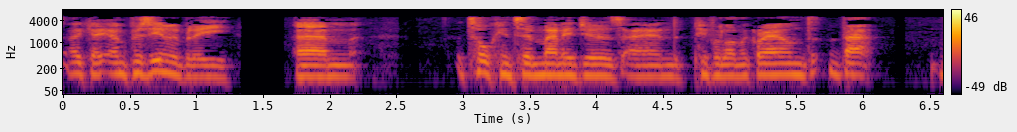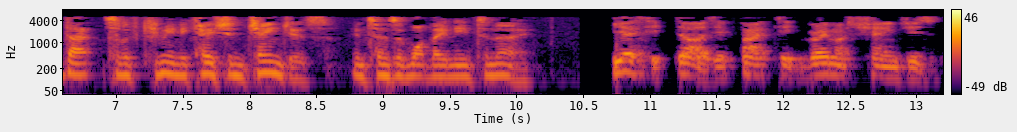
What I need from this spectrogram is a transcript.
Okay. And presumably, um, talking to managers and people on the ground, that that sort of communication changes in terms of what they need to know. Yes, it does. In fact, it very much changes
